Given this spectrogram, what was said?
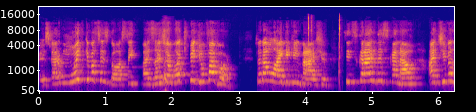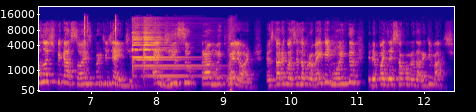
Eu espero muito que vocês gostem, mas antes eu vou te pedir um favor. Já dá um like aqui embaixo, se inscreve nesse canal, ativa as notificações, porque, gente, é disso para muito melhor. Eu espero que vocês aproveitem muito e depois deixe seu comentário aqui embaixo.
